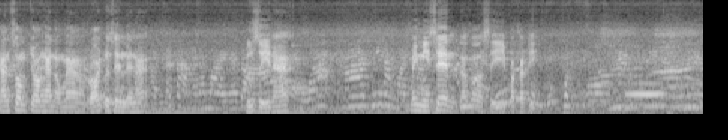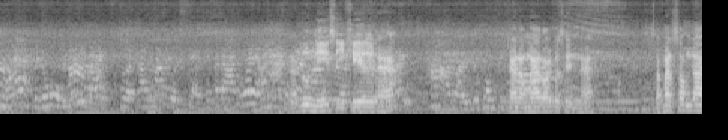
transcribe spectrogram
การซ่อมจองานออกมา 100%เลยนะฮะหน้ากากอนามัยนะจ๊ะดูสีนะฮะแต่ว่าผ้าที่นำมาไม่มีเส้นแล้วก็สีปกติไปดูผ้าอะไรเผื่อทำมาเผื่อแจกในกระดาษด้วยอะนะรุ่นนี้ 4K เลยนะฮะผ้า อะไรไปชมาร้ออกมา100%นะฮะสามารถซ่อมได้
